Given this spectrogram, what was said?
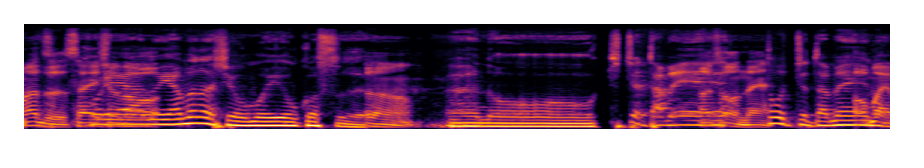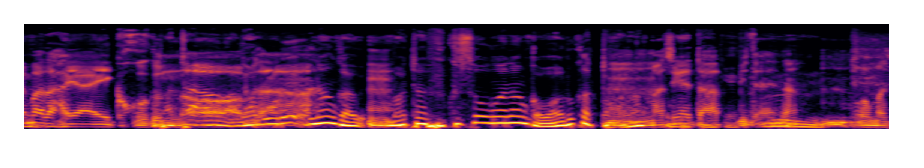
まず最初これ、あの、の、山梨を思い起こす、うん。あのー、切っちゃダメ、あそうね通っちゃダメ。お前まだ早い、ここ来んの。みあたい俺、ななんか、また服装がなんか悪かったかな。うん間違えた、みたいな。うん俺間違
